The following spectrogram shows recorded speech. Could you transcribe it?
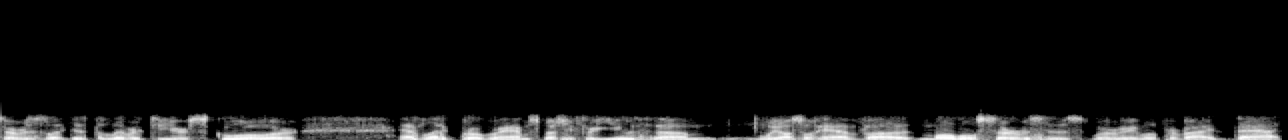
services like this delivered to your school or athletic program, especially for youth, um, we also have uh, mobile services where we're able to provide that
